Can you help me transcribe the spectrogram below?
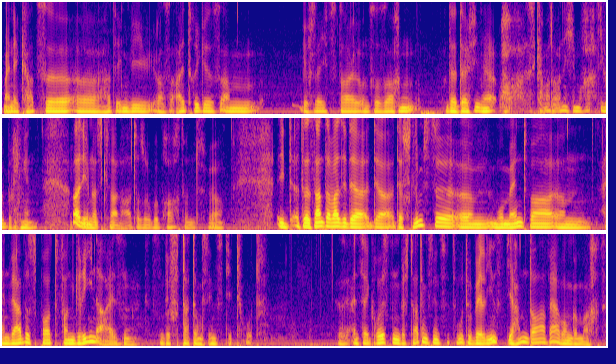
meine Katze äh, hat irgendwie was Eitriges am Geschlechtsteil und so Sachen. Und da dachte ich mir, oh, das kann man doch nicht im Radio bringen. Aber die haben das knallhart so gebracht und ja. Interessanterweise der, der, der schlimmste ähm, Moment war ähm, ein Werbespot von Greeneisen. Das ist ein Bestattungsinstitut. Eines der größten Bestattungsinstitute Berlins. Die haben da Werbung gemacht.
